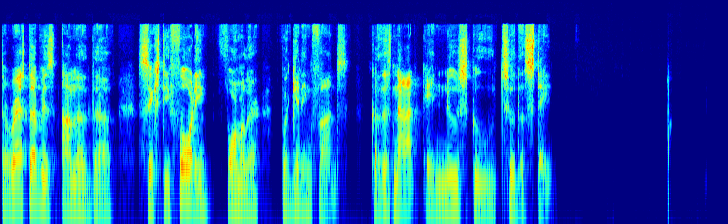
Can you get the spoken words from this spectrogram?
The rest of it is under the 60-40 formula for getting funds because it's not a new school to the state.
